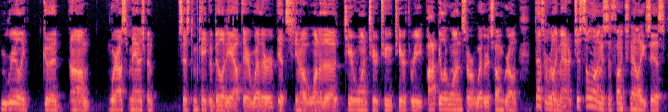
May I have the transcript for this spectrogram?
really good um, warehouse management system capability out there, whether it's, you know, one of the tier one, tier two, tier three popular ones or whether it's homegrown, doesn't really matter. Just so long as the functionality exists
